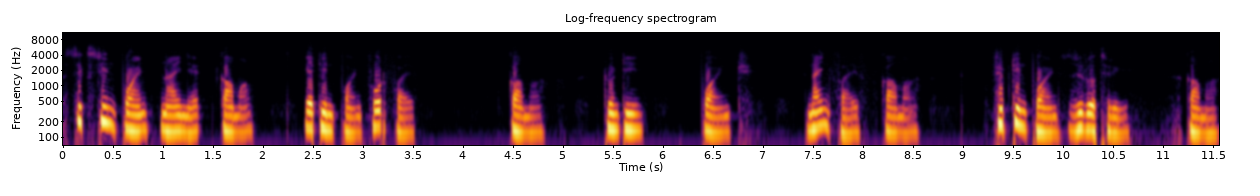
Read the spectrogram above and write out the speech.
16.98 comma 18.45 comma 20.95 comma 15.03 comma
